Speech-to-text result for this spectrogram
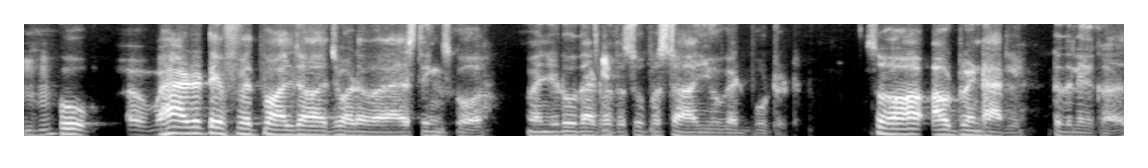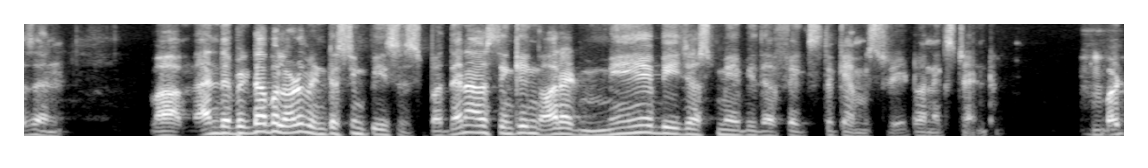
Mhm. who had a tiff with Paul George, whatever, as things go. When you do that with a superstar, you get booted. So uh, out went Harrell to the Lakers, and uh, and they picked up a lot of interesting pieces. But then I was thinking, all right, maybe just maybe they fixed the chemistry to an extent. Mhm. But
